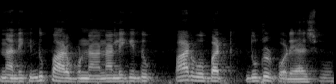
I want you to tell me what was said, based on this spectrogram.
নালে কিন্তু পারব না, নালে কিন্তু পারব বাট দুটোর পরে আসব।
